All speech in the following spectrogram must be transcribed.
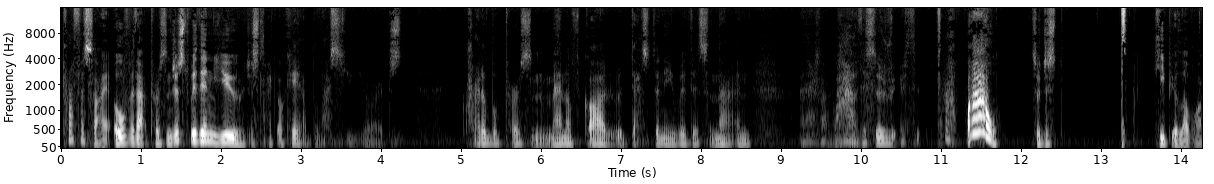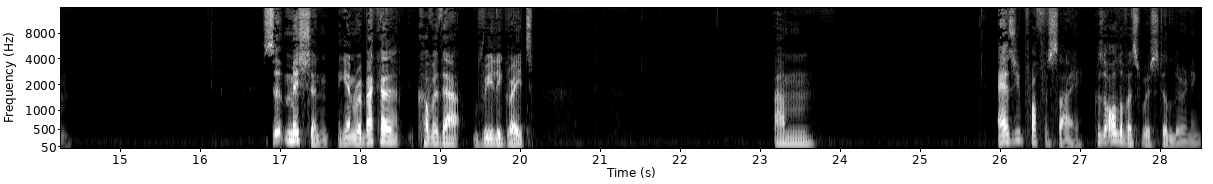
prophesy over that person, just within you. Just like, okay, I bless you. You're just incredible person, man of God with destiny, with this and that. And, and I like, wow, this is, wow. So just keep your love on. Submission. Again, Rebecca covered that really great. Um, as you prophesy, because all of us we're still learning,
